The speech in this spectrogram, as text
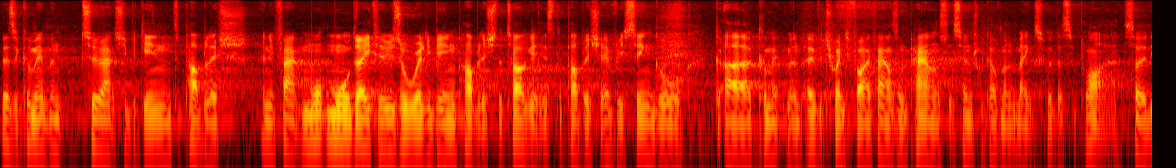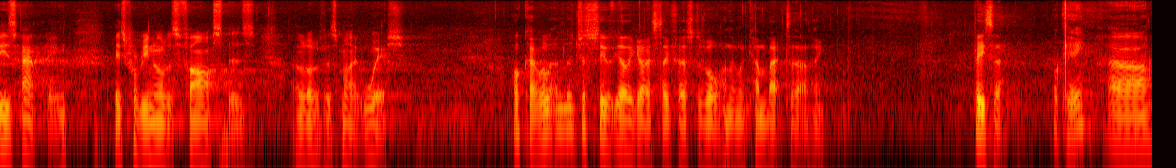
there's a commitment to actually begin to publish, and in fact, more, more data is already being published. The target is to publish every single uh, commitment over £25,000 that central government makes with the supplier. So it is happening. It's probably not as fast as a lot of us might wish. Okay, well, let's just see what the other guys say first of all, and then we'll come back to that, I think. Peter. Okay, uh,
